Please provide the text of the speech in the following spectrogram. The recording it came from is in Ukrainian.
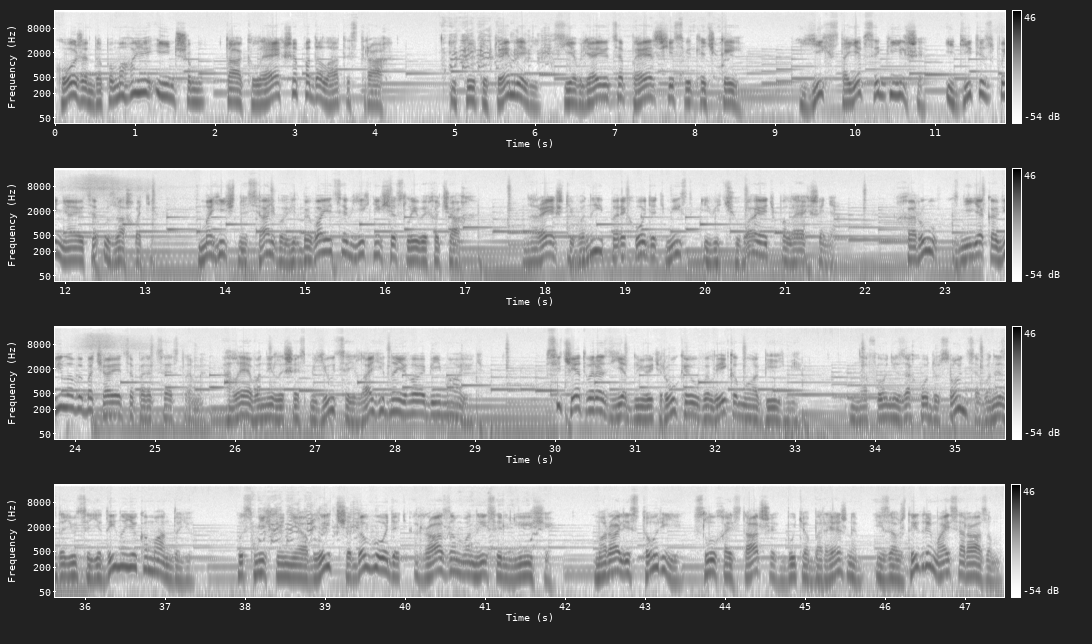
Кожен допомагає іншому, так легше подолати страх. І тут у темряві з'являються перші світлячки. Їх стає все більше, і діти зупиняються у захваті. Магічне сяйво відбивається в їхніх щасливих очах. Нарешті вони переходять міст і відчувають полегшення. Хару зніяковіло вибачається перед сестрами, але вони лише сміються і лагідно його обіймають. Всі четверо з'єднують руки у великому обіймі. На фоні заходу сонця вони здаються єдиною командою. Усміхнені обличчя доводять, разом вони сильніші. Мораль історії слухай старших, будь обережним і завжди тримайся разом.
